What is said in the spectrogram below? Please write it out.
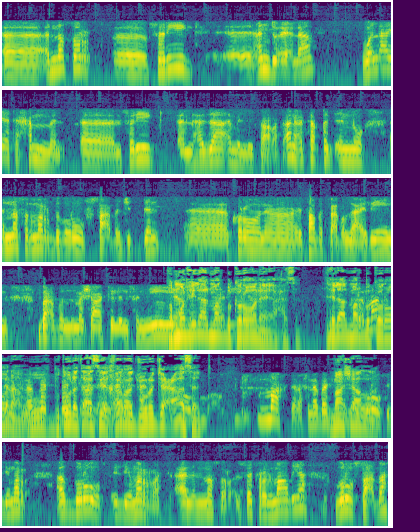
النصر آه، فريق آه، عنده إعلام ولا يتحمل الفريق الهزائم اللي صارت. أنا أعتقد إنه النصر مر بظروف صعبة جدا كورونا إصابة بعض اللاعبين بعض المشاكل الفنية طب الهلال مر بكورونا يا حسن؟ الهلال مر بكورونا وفي بطوله آسيا خرج ورجع أسد. ما اختلفنا بس ما شاء الله. الظروف اللي مر الظروف اللي مرت على النصر الفترة الماضية ظروف صعبة.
